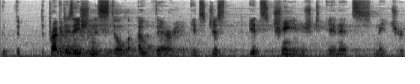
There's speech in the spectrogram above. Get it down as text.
the, the, the privatization is still out there. It's just it's changed in its nature.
